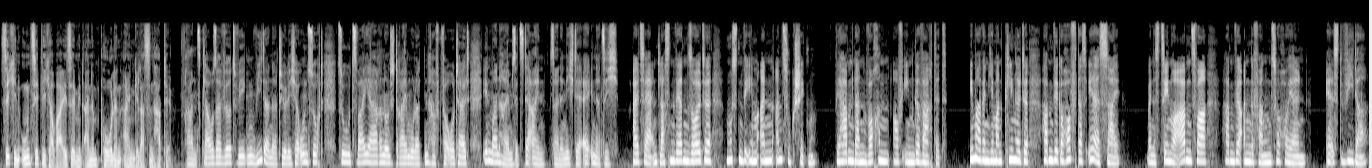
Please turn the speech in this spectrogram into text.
sich in unsittlicher Weise mit einem Polen eingelassen hatte. Franz Klauser wird wegen widernatürlicher Unzucht zu zwei Jahren und drei Monaten Haft verurteilt. In Mannheim sitzt er ein. Seine Nichte erinnert sich. Als er entlassen werden sollte, mussten wir ihm einen Anzug schicken. Wir haben dann Wochen auf ihn gewartet. Immer wenn jemand klingelte, haben wir gehofft, dass er es sei. Wenn es zehn Uhr abends war, haben wir angefangen zu heulen. Er ist wieder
